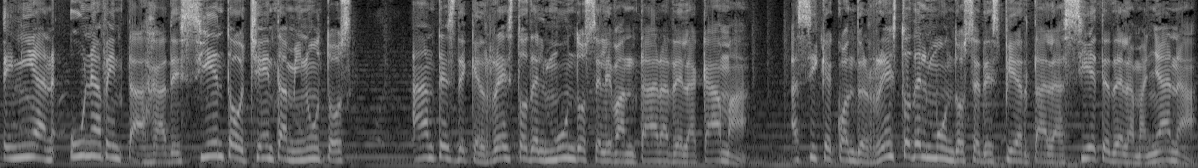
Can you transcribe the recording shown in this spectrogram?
Tenían una ventaja de 180 minutos antes de que el resto del mundo se levantara de la cama. Así que cuando el resto del mundo se despierta a las 7 de la mañana,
